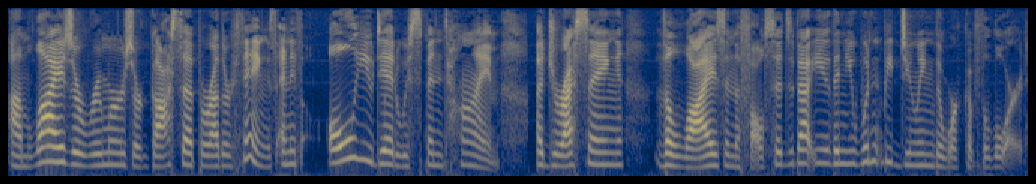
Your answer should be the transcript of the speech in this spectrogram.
um, lies or rumors or gossip or other things. And if all you did was spend time addressing the lies and the falsehoods about you, then you wouldn't be doing the work of the Lord.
